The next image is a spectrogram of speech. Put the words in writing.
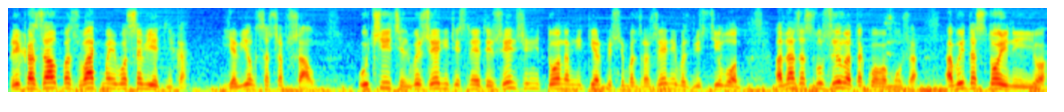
Приказал позвать моего советника – явился Шапшал. «Учитель, вы женитесь на этой женщине, тоном не терпящим возражений возвестил он. Она заслужила такого мужа, а вы достойны ее».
